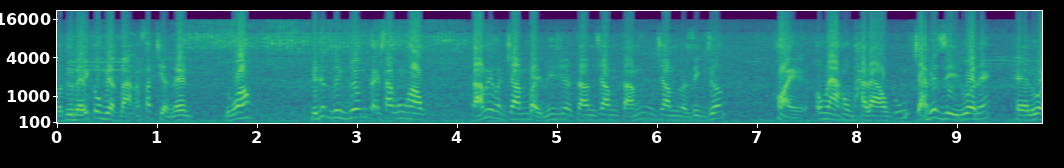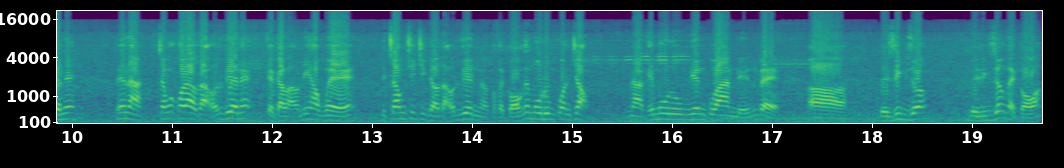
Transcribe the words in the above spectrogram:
Và từ đấy công việc bạn nó phát triển lên đúng không? Kiến thức dinh dưỡng tại sao không học? 80 phần trăm 70 phần trăm 80 phần trăm là dinh dưỡng. Hỏi ông nào bà nào cũng chả biết gì luôn đấy hề luôn đấy nên là trong các khóa đào tạo huấn viên ấy kể cả bạn đi học nghề ấy, thì trong chương trình đào tạo huấn viên là phải có cái mô đun quan trọng là cái mô đun liên quan đến về uh, về dinh dưỡng về dinh dưỡng phải có.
